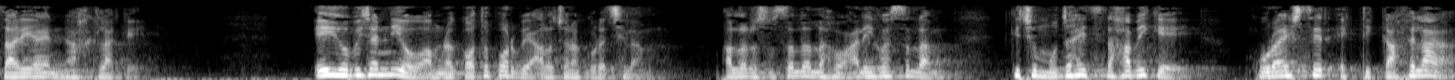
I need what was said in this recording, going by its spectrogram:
সারিয়ায় নাখলাকে। এই অভিযান নিয়েও আমরা গত পর্বে আলোচনা করেছিলাম। আল্লাহ রসুল্লাহ আলী ওয়াসাল্লাম কিছু মুজাহিদ সাহাবিকে কুরাইশদের একটি কাফেলা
